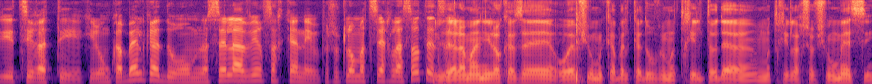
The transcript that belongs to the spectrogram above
יצירתי. כאילו, הוא מקבל כדור, הוא מנסה להעביר שחקנים, ופשוט לא מצליח לעשות את זה זה. למה אני לא כזה אוהב שהוא מקבל כדור ומתחיל, אתה יודע, מתחיל לחשוב שהוא מסי.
